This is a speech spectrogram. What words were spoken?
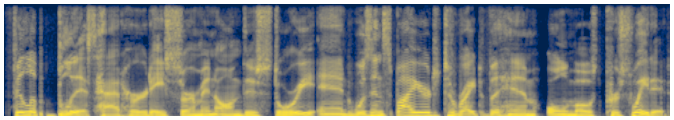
Philip Bliss had heard a sermon on this story and was inspired to write the hymn Almost Persuaded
